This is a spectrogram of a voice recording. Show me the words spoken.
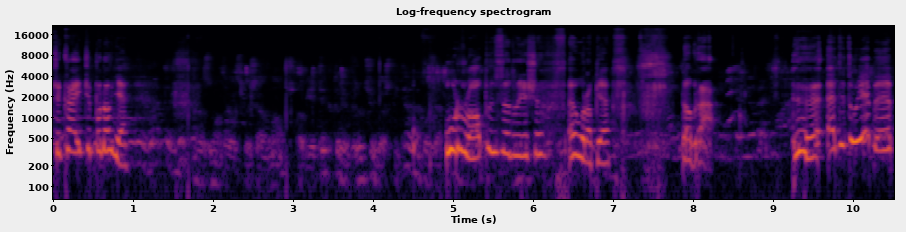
Czekajcie ponownie. Urlop znajduje się w Europie. Dobra. Yy, edytujemy.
